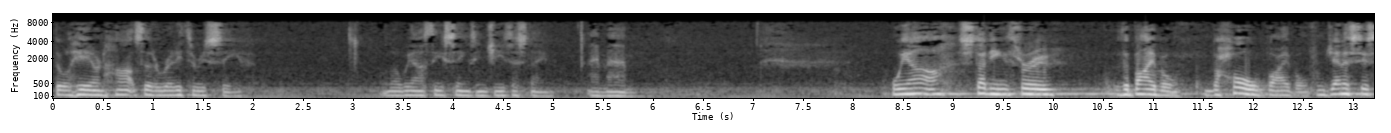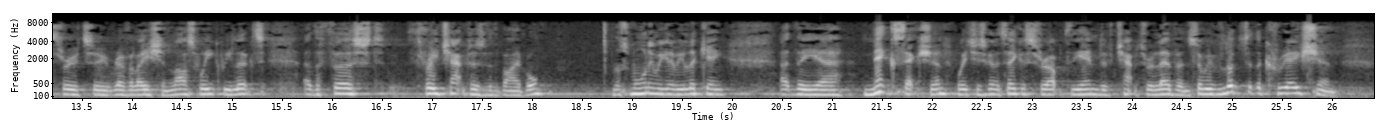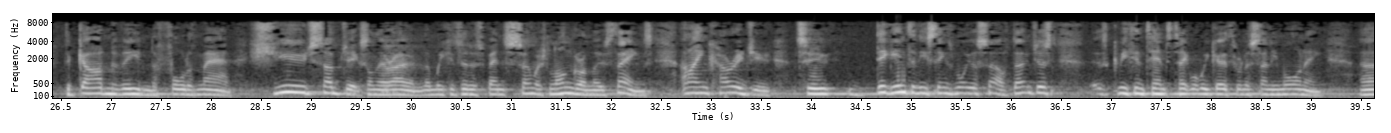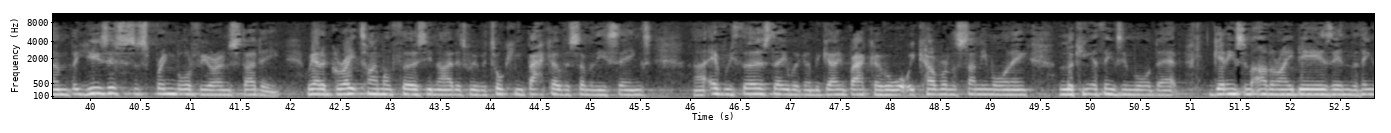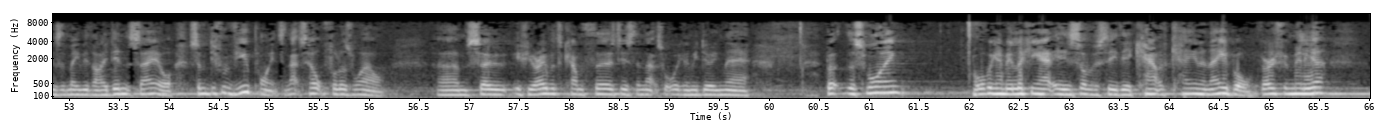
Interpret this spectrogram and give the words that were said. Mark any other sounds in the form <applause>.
that will hear and hearts that are ready to receive. Lord, we ask these things in Jesus' name. Amen. We are studying through the Bible the whole Bible, from Genesis through to Revelation. Last week we looked at the first three chapters of the Bible. This morning we're going to be looking at the uh, next section, which is going to take us through up to the end of chapter 11. So we've looked at the creation, the Garden of Eden, the fall of man. Huge subjects on their own, then we could sort of spend so much longer on those things. And I encourage you to dig into these things more yourself. Don't just be content to take what we go through on a Sunday morning, um, but use this as a springboard for your own study. We had a great time on Thursday night as we were talking back over some of these things. Uh, every Thursday we're going to be going back over what we cover on a Sunday morning, looking at things in more depth, getting some other ideas in, the things that maybe that I didn't say, or some different viewpoints, and that's helpful as well. Um, so if you're able to come Thursdays, then that's what we're going to be doing there. But this morning, what we're going to be looking at is obviously the account of Cain and Abel. Very familiar,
